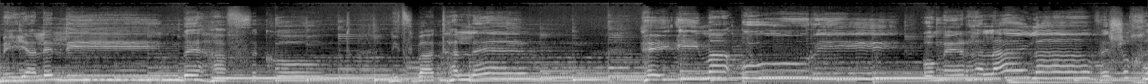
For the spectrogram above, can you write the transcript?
מייללים בהפסקות נצבת הלב היי אמא אורי אומר הלילה ושוכב.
